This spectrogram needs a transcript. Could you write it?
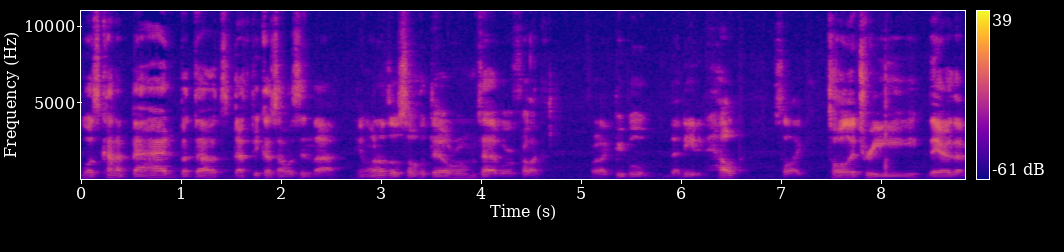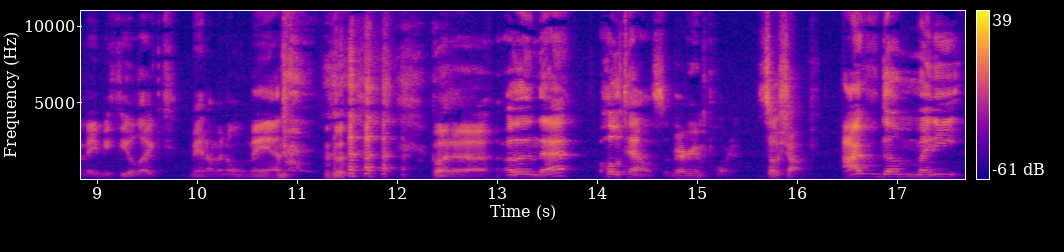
was kind of bad, but that's that's because I was in the in one of those hotel rooms that were for like for like people that needed help. So like toiletry there that made me feel like man I'm an old man. but uh, other than that, hotels are very important. So Sean, I've done many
